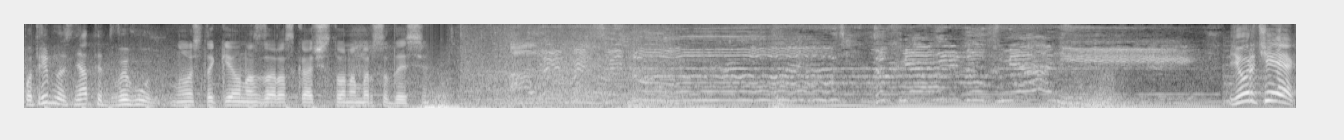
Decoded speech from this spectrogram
потрібно зняти двигун. Ну, ось таке у нас зараз качество на Мерседесі. Юрчик,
